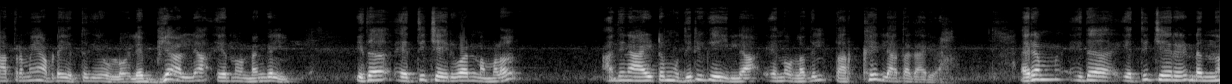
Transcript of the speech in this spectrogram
മാത്രമേ അവിടെ എത്തുകയുള്ളൂ. ലഭ്യമല്ല എന്നുണ്ടെങ്കിൽ ഇത് എത്തിച്ചേരുവാൻ നമ്മൾ അതിനായിട്ട് മുതിരുകയില്ല എന്നുള്ളതിൽ തർക്കമില്ലാത്ത കാര്യമാണ്. അരം ഇത് എത്തിച്ചേരേണ്ടെന്ന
